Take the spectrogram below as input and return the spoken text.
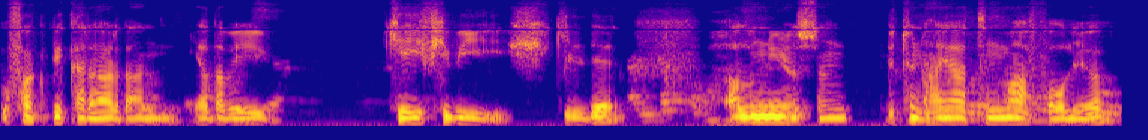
ufak bir karardan ya da bir keyfi bir şekilde alınıyorsun. Bütün hayatın mahvoluyor.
